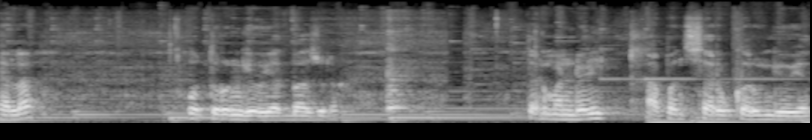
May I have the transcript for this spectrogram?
याला उतरून घेऊयात बाजूला. तर मंडळी आपण सर्व करून घेऊयात.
